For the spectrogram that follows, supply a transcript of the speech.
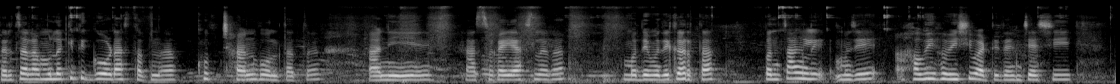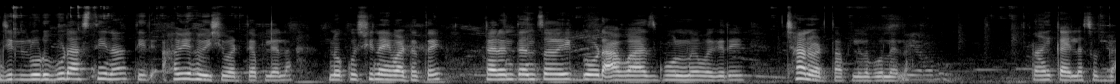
तर चला मुलं किती गोड असतात ना खूप छान बोलतात. आणि असं काही असलं ना मध्ये मध्ये करतात. पण चांगली म्हणजे हवी हवीशी वाटते त्यांची अशी जी लुडबुड असती ना ती हवी हवीशी वाटते आपल्याला. नकोशी नाही वाटत आहे. कारण त्यांचं एक गोड आवाज बोलणं वगैरे छान वाटतं आपल्याला बोलायला. ऐकायला सुद्धा.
